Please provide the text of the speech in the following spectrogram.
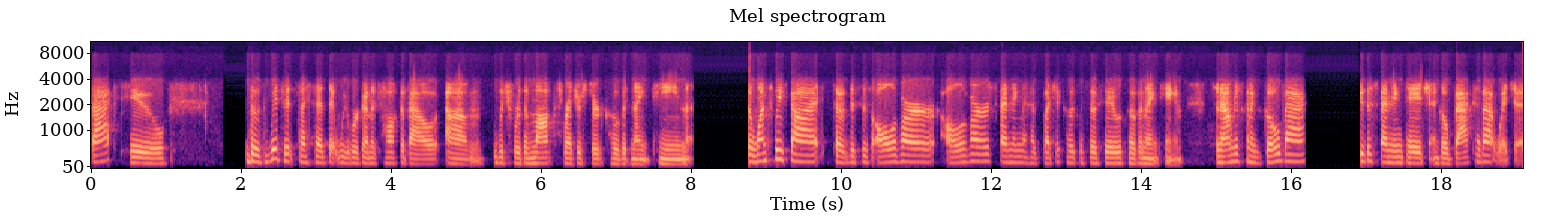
back to those widgets I said that we were going to talk about, um, which were the MOCS registered COVID-19. So once we've got, so this is all of our all of our spending that has budget codes associated with COVID-19. So now I'm just going to go back to the spending page and go back to that widget.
